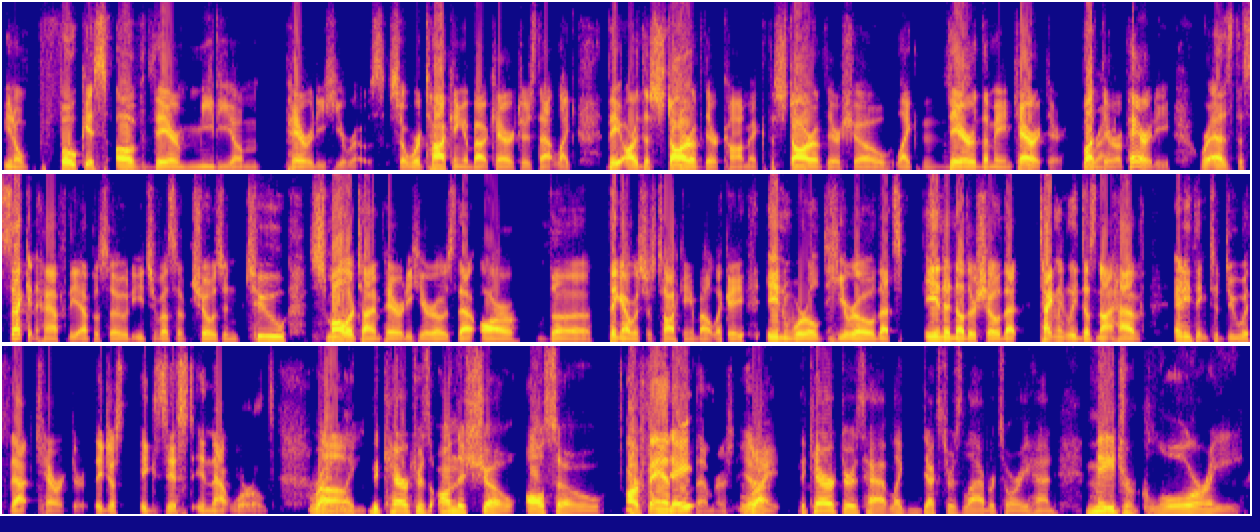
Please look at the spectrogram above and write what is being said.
you know, focus of their medium parody heroes. So we're talking about characters that like they are the star of their comic, the star of their show, like they're the main character, but Right. they're a parody. Whereas the second half of the episode, each of us have chosen two smaller time parody heroes that are the thing I was just talking about, like a in-world hero that's in another show that technically does not have anything to do with that character. They just exist in that world. Right. like Um, the characters on the show also Are fans They- of them, or, yeah. right. The characters have like Dexter's Laboratory had major glory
